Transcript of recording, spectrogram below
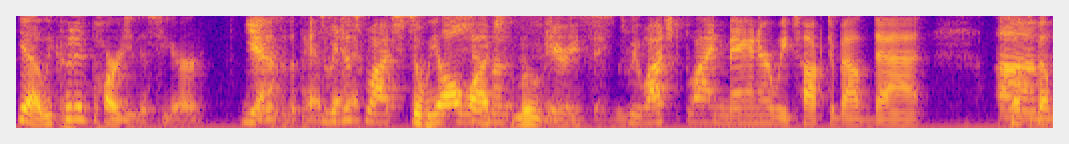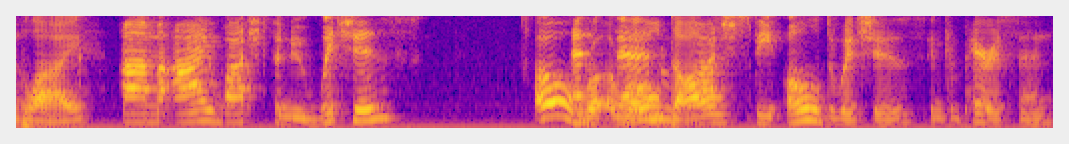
Yeah, we couldn't party this year Yeah, because of the pandemic. so we just watched. So we all watched movies. Scary things. We watched Bly Manor. We talked about that. Talked Um, about Bly. Um, I watched the new Witches, Oh, and Ro- then watched the old Witches in comparison.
